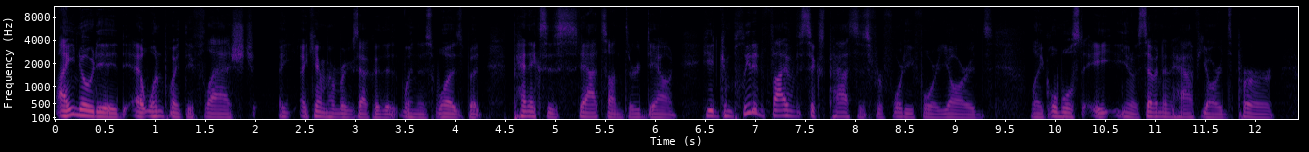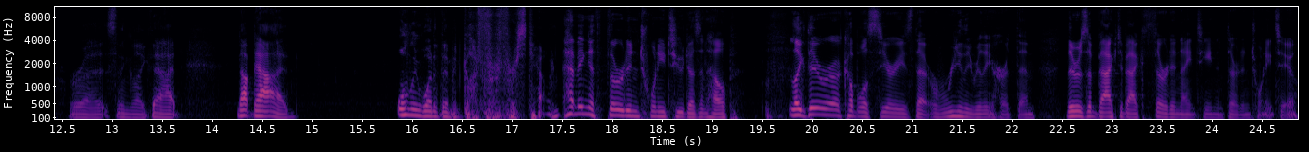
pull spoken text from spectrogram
I noted at one point they flashed. I, I can't remember exactly the, when this was, but Penix's stats on third down. He had completed five of six passes for 44 yards, like almost eight, you know, seven and a half yards per, or uh, something like that. Not bad. Only one of them had gone for a first down. having a third and 22 doesn't help. Like there were a couple of series that really, really hurt them. There was a back-to-back third and 19 and third and 22.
